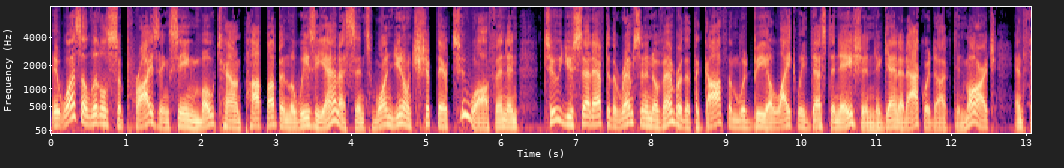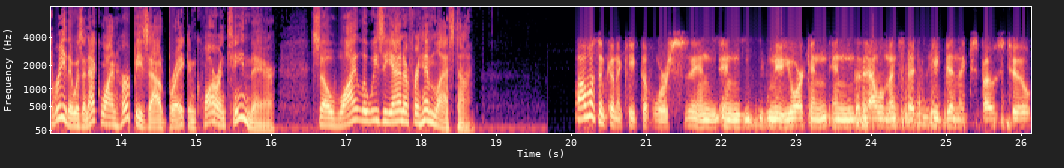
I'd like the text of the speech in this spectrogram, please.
It was a little surprising seeing Motown pop up in Louisiana since one, you don't ship there too often, and two, you said after the Remsen in November that the Gotham would be a likely destination again at Aqueduct in March, and three, there was an equine herpes outbreak and quarantine there. So why Louisiana for him last time? I wasn't going to keep the horse in in New York in in the elements that he'd been exposed to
